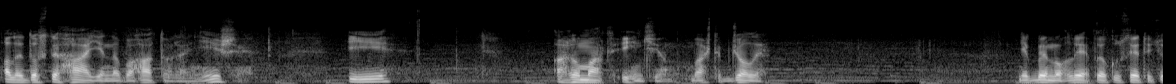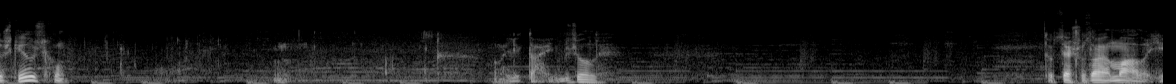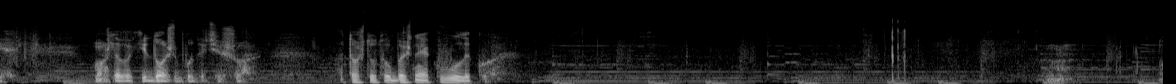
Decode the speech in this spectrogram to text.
але достигає набагато раніше. І аромат інший. Бачите, бджоли. Якби могли прокусити цю шкірочку, літають бджоли. То це, що зараз мало їх. Можливо, який дощ буде чи що. А то ж тут обично як вулику.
